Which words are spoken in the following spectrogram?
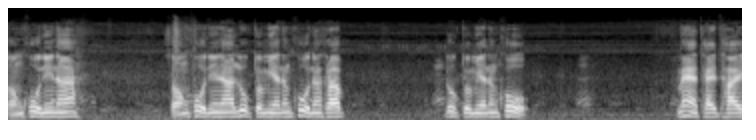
สองคู่นี้นะสองคู่นี้นะ ลูกตัวเมียทั้งคู่นะครับ ลูกตัวเมียทั้งคู่ แม่ไทยไทย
